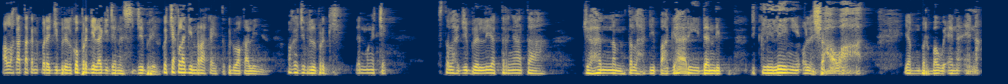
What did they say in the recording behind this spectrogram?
Allah katakan kepada Jibril, kau pergi lagi jenis Jibril, kau cek lagi neraka itu kedua kalinya. Maka Jibril pergi dan mengecek. Setelah Jibril lihat ternyata jahanam telah dipagari dan di, dikelilingi oleh syahwat yang berbau enak-enak.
